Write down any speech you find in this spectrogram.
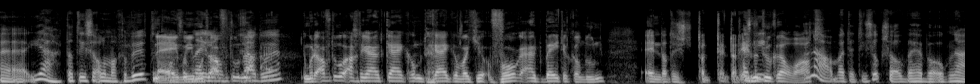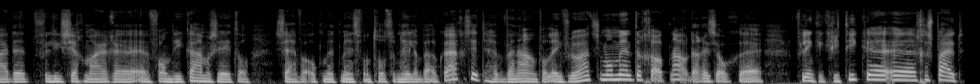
eh, ja, dat is allemaal gebeurd. Nee, maar je moet, af en toe je moet af en toe achteruit kijken om te kijken wat je vooruit beter kan doen. En dat is, dat, dat is En die- natuurlijk wel wat. Nou, maar dat is ook zo. We hebben ook na het verlies zeg maar, eh, van die Kamerzetel... zijn we ook met mensen van Trots op Nederland bij elkaar gezeten. Hebben we een aantal evaluatiemomenten gehad. Nou, daar is ook eh, flinke kritiek gespuit.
